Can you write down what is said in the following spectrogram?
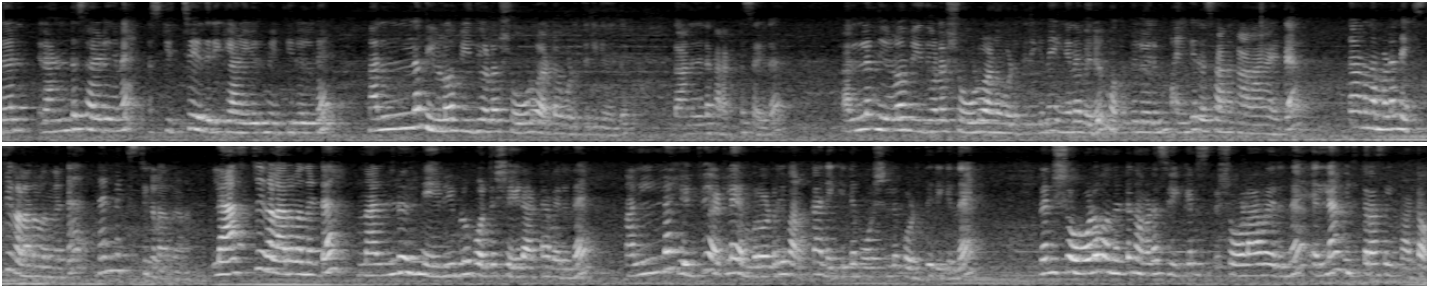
ദെൻ രണ്ട് സൈഡ് ഇങ്ങനെ സ്റ്റിച്ച് ചെയ്തിരിക്കുകയാണ് ഈ ഒരു മെറ്റീരിയലിന്റെ നല്ല നീളവും വീതിയുള്ള ഷോളും ആട്ടോ കൊടുത്തിരിക്കുന്നത്. ഇതാണ് ഇതിന്റെ കറക്റ്റ് സൈഡ് നല്ല നീളവും വീതിയുള്ള ഷോളും ആണ് കൊടുത്തിരിക്കുന്നത്. ഇങ്ങനെ വരും. മൊത്തത്തിൽ വരും ഭയങ്കര രസമാണ് കാണാനായിട്ട്. ഇതാണ് നമ്മുടെ നെക്സ്റ്റ് കളർ വന്നിട്ട് ദെൻ നെക്സ്റ്റ് കളർ ആണ് ലാസ്റ്റ് കളർ വന്നിട്ട് നല്ലൊരു നേവി ബ്ലൂ പോലത്തെ ഷെയ്ഡ് ആട്ടാ വരുന്നത് നല്ല ഹെവി ആയിട്ടുള്ള എംബ്രോയിഡറി വർക്കാണ് നെക്കിന്റെ പോർഷനിൽ കൊടുത്തിരിക്കുന്നത് ദെൻ ഷോൾ വന്നിട്ട് നമ്മുടെ സ്വീക്കൻസ് ഷോളാ വരുന്നത് എല്ലാം വിചിത്ര സിൽക്ക് ആട്ടോ.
